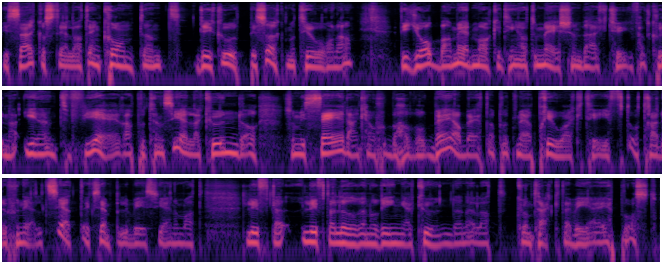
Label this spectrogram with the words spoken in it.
vi säkerställer att den content dyker upp i sökmotorerna. Vi jobbar med marketing automation-verktyg för att kunna identifiera potentiella kunder som vi sedan kanske behöver bearbeta på ett mer proaktivt och traditionellt sätt, exempelvis genom att lyfta, lyfta luren och ringa kunden eller att kontakta via e-post.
